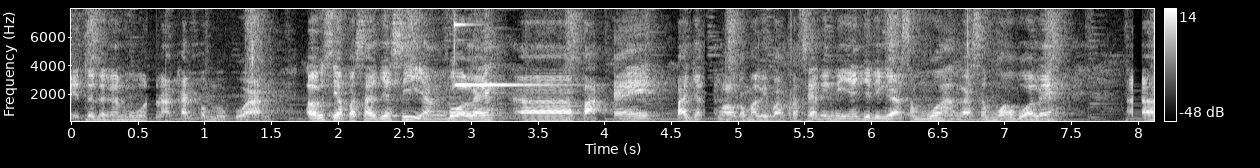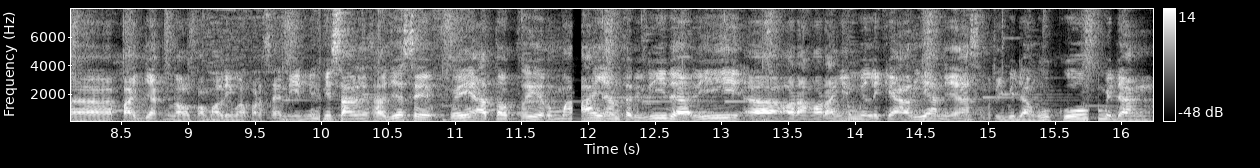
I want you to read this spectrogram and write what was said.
yaitu dengan menggunakan pembukuan. Lalu siapa saja sih yang boleh uh, pakai pajak 0,5% ini ya? Jadi nggak semua, nggak semua boleh uh, pajak 0,5% ini. Misalnya saja CV atau firma yang terdiri dari orang-orang uh, yang memiliki keahlian ya, seperti bidang hukum, bidang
